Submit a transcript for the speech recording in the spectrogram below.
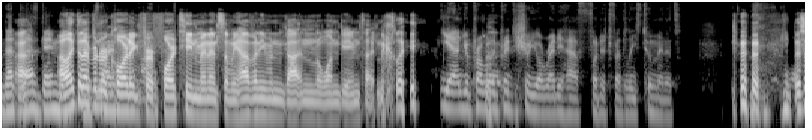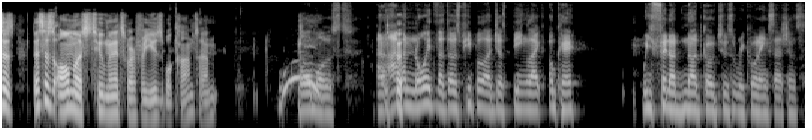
That I- last game. I like that I've been recording for 14 minutes and we haven't even gotten to one game technically. Yeah, and you're probably pretty sure you already have footage for at least two minutes. this is this is almost two minutes worth of usable content. Almost. And I'm annoyed that those people are just being like, okay, we finna not go to recording sessions.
